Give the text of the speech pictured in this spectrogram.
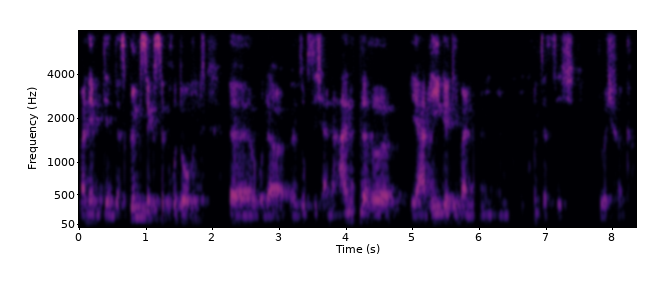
man nimmt den, das günstigste Produkt äh, oder äh, sucht sich eine andere ja, Regel, die man grundsätzlich durchführen kann.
